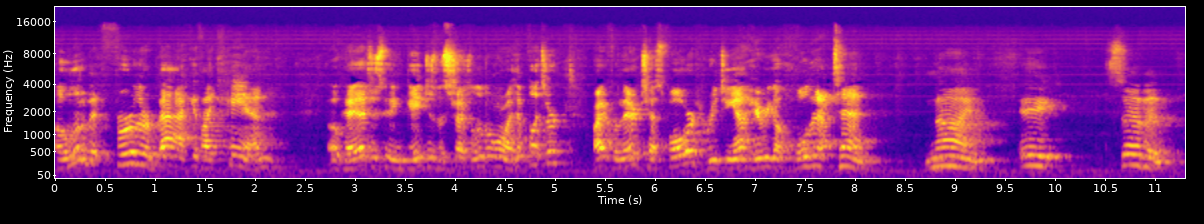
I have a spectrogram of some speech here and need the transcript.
a little bit further back if I can. Okay, that just engages the stretch a little bit more my hip flexor. All right, from there, chest forward, reaching out. Here we go. Hold it at 10, 9, 8, 7,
